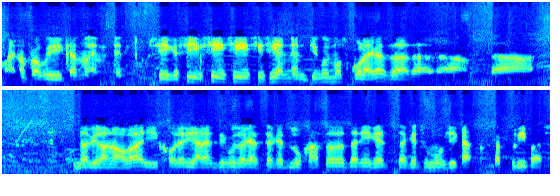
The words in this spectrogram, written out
bueno, però vull dir que hem, hem, sí, que sí, sí, sí, sí, sí hem, hem tingut molts col·legues de, de, de, de, de Vilanova i, joder, i ara hem tingut aquest, aquest lujazo de tenir aquests, aquests musicats que flipes.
